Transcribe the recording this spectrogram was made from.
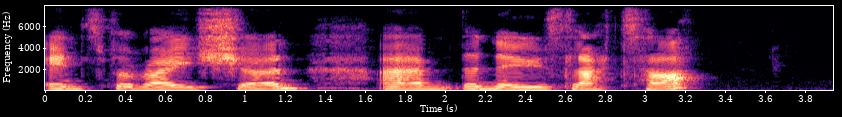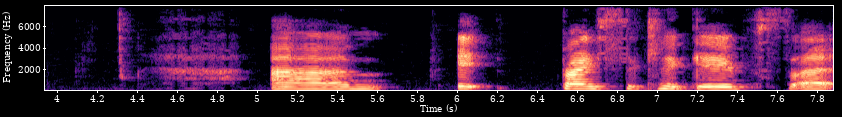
inspiration um the newsletter. Um it basically gives uh,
